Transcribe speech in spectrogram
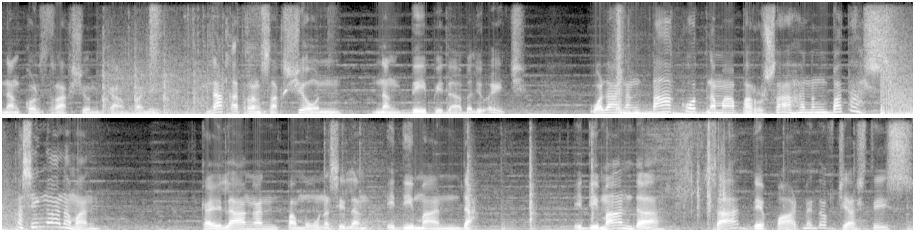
ng construction company. Nakatransaksyon ng DPWH. Wala nang takot na maparusahan ng batas. Kasi nga naman, kailangan pa muna silang idemanda. Idemanda sa Department of Justice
